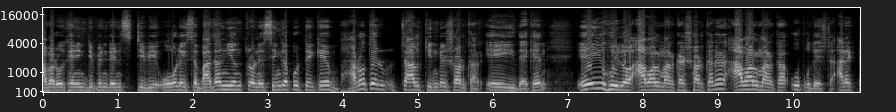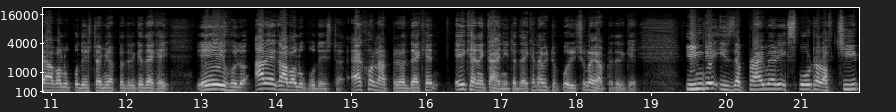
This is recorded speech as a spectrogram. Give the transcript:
আবার ওইখানে ইন্ডিপেন্ডেন্স টিভি ও লিখছে বাজার নিয়ন্ত্রণে সিঙ্গাপুর থেকে ভারতের চাল কিনবে সরকার। এই দেখেন, এই হইল আবাল মার্কা সরকারের আবাল মার্কা উপদেষ্টা। আরেকটা আবাল উপদেষ্টা আমি আপনাদেরকে দেখাই। এই হইল আরেক আবাল উপদেষ্টা। এখন আপনারা দেখেন, এইখানে কাহিনিটা দেখেন, আমি একটু শোনাই আপনাদেরকে। India is the primary exporter of cheap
